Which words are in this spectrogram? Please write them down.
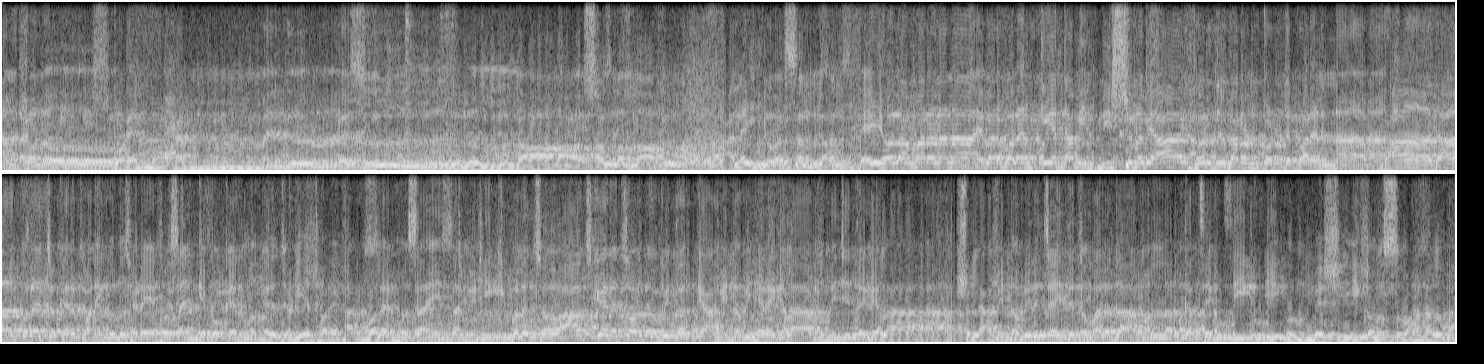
নাম হলো এই হলো আমার নানা, এবার বলেন কে দামি? বিশ্বনবী আর ধৈর্য ধারণ করতে পারেন না। ধা ধা করে চোখের পানিগুলো ছেড়ে হোসেনকে বুকের মধ্যে জড়িয়ে ধরেন। আর বলেন, হোসাইন, তুমি ঠিকই বলেছ। আজকের তর্ক বিতর্কে আমি নবী হেরে গেলাম, তুমি জিতে গেলা। আসলে আমি নবীর চাইতে তোমার দাম আল্লাহর কাছে কোটি কোটি গুণ বেশি, কোন সুবহানাল্লাহ?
